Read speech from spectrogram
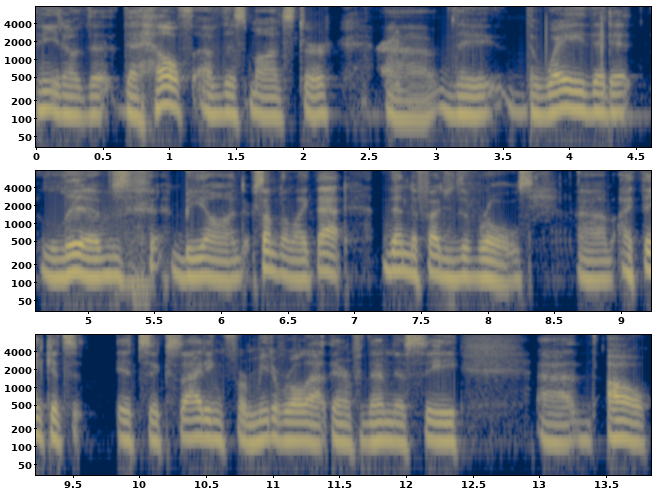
you know the the health of this monster, uh, the the way that it lives beyond something like that, than to fudge the rolls. Um, I think it's it's exciting for me to roll out there and for them to see, uh, oh,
